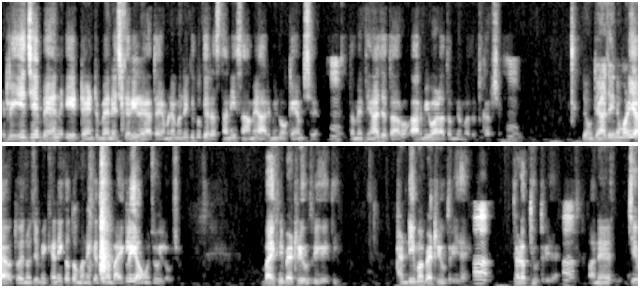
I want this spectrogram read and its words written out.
એટલે એ જે બેન એ ટેન્ટ મેનેજ કરી રહ્યા હતા એમણે મને કીધું કે રસ્તાની સામે આર્મીનો કેમ્પ છે. તમે ત્યાં જતા રહો આર્મી વાળા તમને મદદ કરશે. એટલે હું ત્યાં જઈને મળી આવ્યો. તો એનો જે મિકેનિક હતો મને કે તમે બાઇક લઈ આવો હું જોઈ લઉં છું. બાઇકની બેટરી ઉતરી ગઈ હતી. ઠંડીમાં બેટરી ઉતરી જાય. ઝડપથી ઉતરી જાય. અને જે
